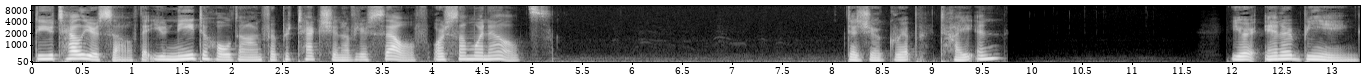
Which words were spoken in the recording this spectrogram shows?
Do you tell yourself that you need to hold on for protection of yourself or someone else? Does your grip tighten? Your inner being,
